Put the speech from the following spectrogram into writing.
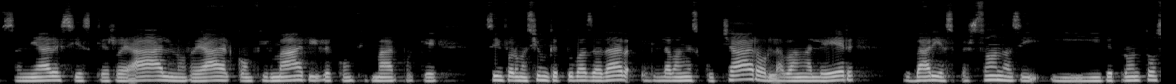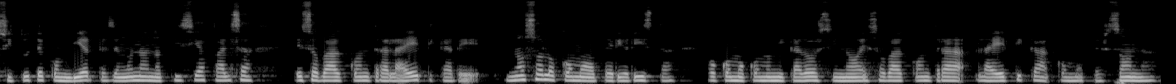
sanear si es que es real, no real, confirmar y reconfirmar, porque esa información que tú vas a dar eh, la van a escuchar o la van a leer varias personas y, de pronto si tú te conviertes en una noticia falsa, eso va contra la ética de no solo como periodista o como comunicador, sino eso va contra la ética como persona,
